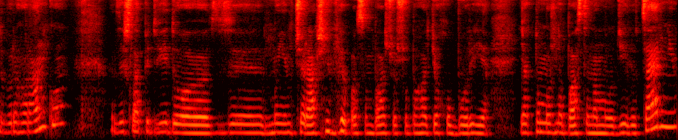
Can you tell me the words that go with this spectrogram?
доброго ранку. Зайшла під відео з моїм вчорашнім випасом. Бачу, що багатьох обурює, як то можна пасти на молодій люцерні.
